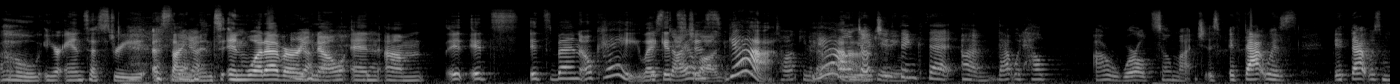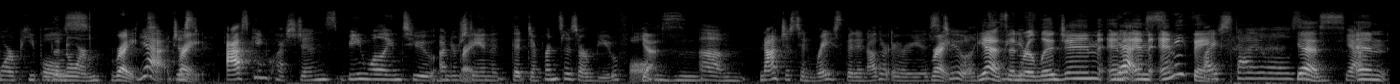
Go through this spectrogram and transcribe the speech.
oh your ancestry assignment in whatever Yeah. you know and um it, it's it's been okay like Just it's dialogue. just yeah Talking about it. yeah Well, don't you think that um, that would help our world so much? Is if that was if that was more people The norm. right Yeah, just right asking questions, being willing to understand that, that differences are beautiful. yes Um, not just in race, but in other areas right too. Like yes we- and religion and, yes, and anything lifestyles. Yes. and, yeah. And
